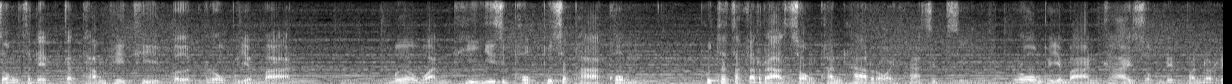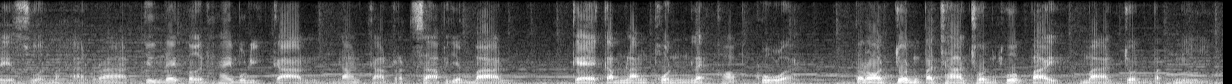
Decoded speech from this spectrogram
ทรงเสด็จกระทำพิธีเปิดโรงพยาบาล เมื่อวันที่ 26 พฤษภาคม พุทธศักราช 2554 โรงพยาบาลค่ายสมเด็จพระนเรศวรมหาราช จึงได้เปิดให้บริการด้านการรักษาพยาบาล แก่กำลังพลและครอบครัว ตลอดจนประชาชนทั่วไปมาจนบัดนี้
